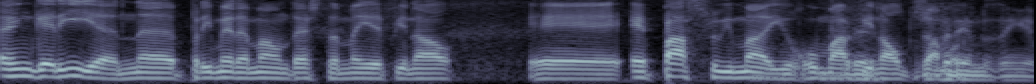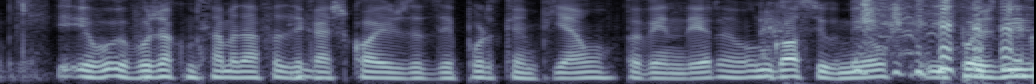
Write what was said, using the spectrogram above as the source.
angaria na primeira mão desta meia-final é, é, passo e meio rumo à final do Jamor. Eu, eu, vou já começar a mandar fazer cascóias a dizer Porto campeão para vender, um negócio meu, e depois digo,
